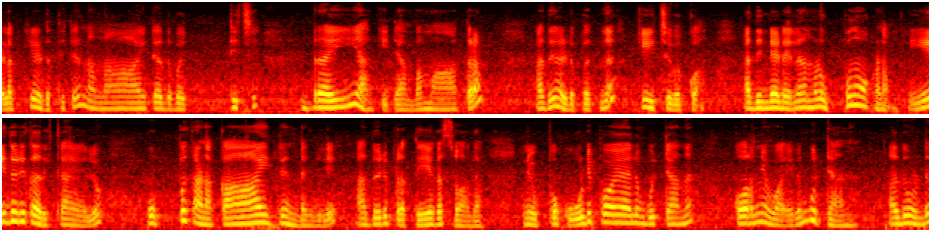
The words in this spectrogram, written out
ഇളക്കി എടുത്തിട്ട് നന്നായിട്ട് അത് വറ്റിച്ച് ഡ്രൈ ആക്കിയിട്ടാകുമ്പോൾ മാത്രം അത് അടുപ്പത്ത് നിന്ന് കീച്ച് വെക്കുക. അതിന്റെ ഇടയിൽ നമ്മൾ ഉപ്പ് നോക്കണം. ഏതൊരു കറിക്കായാലും ഉപ്പ് കണക്കായിട്ടുണ്ടെങ്കിൽ അതൊരു പ്രത്യേക സ്വാദാണ് ഇനി ഉപ്പ് കൂടിപ്പോയാലും കുറ്റാന്ന് കുറഞ്ഞു പോയാലും കുറ്റാണ് അതുകൊണ്ട്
